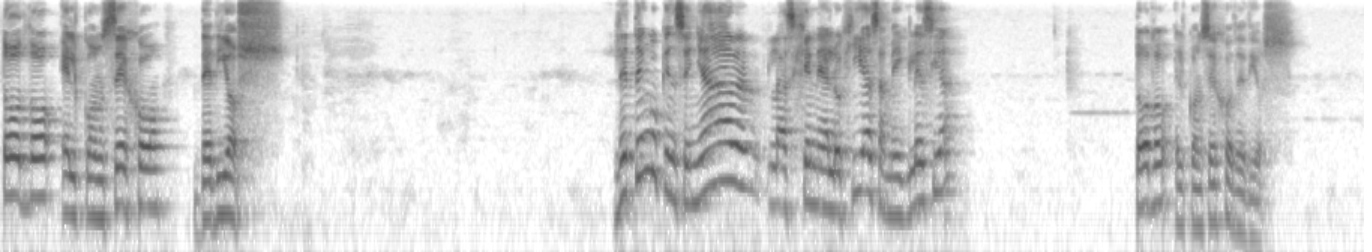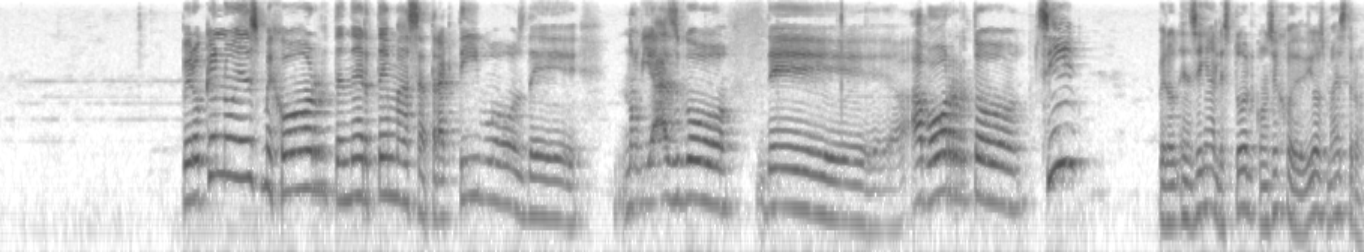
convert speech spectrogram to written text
todo el consejo de Dios. ¿Le tengo que enseñar las genealogías a mi iglesia? Todo el consejo de Dios. Pero ¿qué no es mejor tener temas atractivos de noviazgo, de aborto? Sí, pero enséñales todo el consejo de Dios, maestro.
